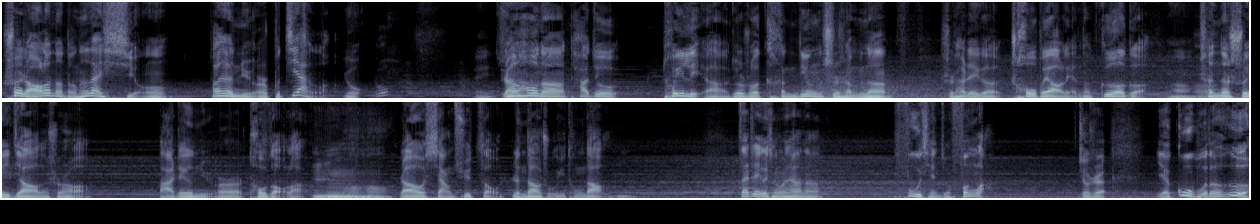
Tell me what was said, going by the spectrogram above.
睡着了呢，等他再醒，发现女儿不见了。哟。哟，哎，然后呢，他就推理啊，就是说肯定是什么呢？是他这个臭不要脸的哥哥，啊，趁他睡觉的时候，把这个女儿偷走了，嗯。哦，然后想去走人道主义通道。嗯。在这个情况下呢，父亲就疯了，就是也顾不得饿，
